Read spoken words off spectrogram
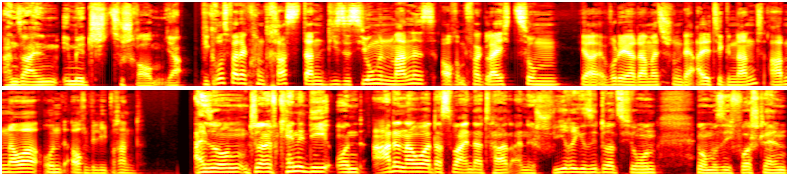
an seinem Image zu schrauben, ja. Wie groß war der Kontrast dann dieses jungen Mannes auch im Vergleich zum, ja, er wurde ja damals schon der Alte genannt, Adenauer und auch Willy Brandt? Also John F. Kennedy und Adenauer, das war in der Tat eine schwierige Situation. Man muss sich vorstellen,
